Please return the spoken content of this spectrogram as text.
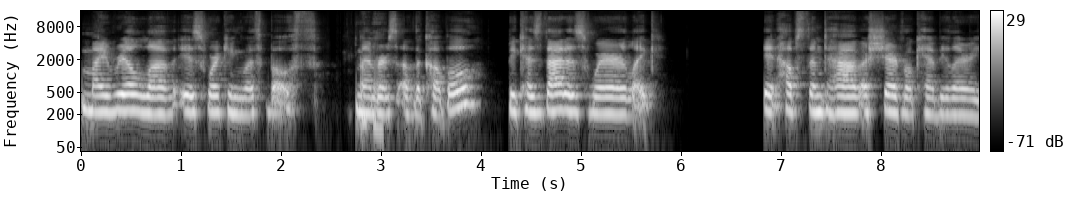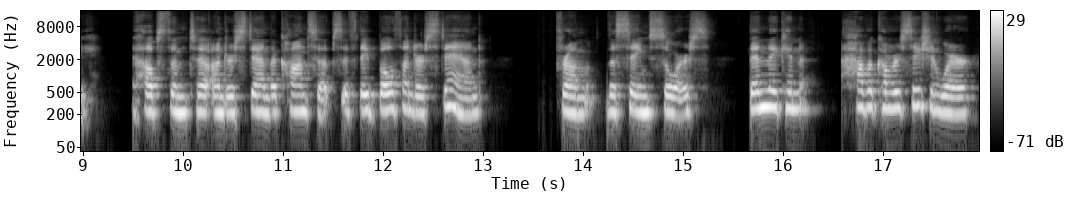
my real love is working with both members okay. of the couple because that is where like it helps them to have a shared vocabulary. It helps them to understand the concepts. If they both understand from the same source, then they can have a conversation where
